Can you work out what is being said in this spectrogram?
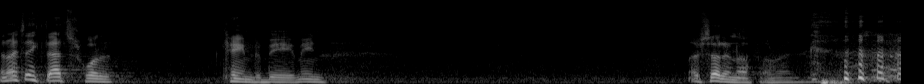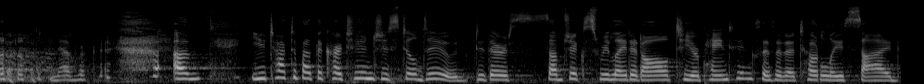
And I think that's what it came to be. I mean, I've said enough already. Never. Um, you talked about the cartoons you still do. Do their subjects relate at all to your paintings? Is it a totally side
